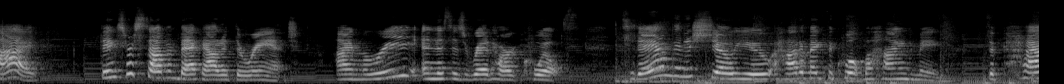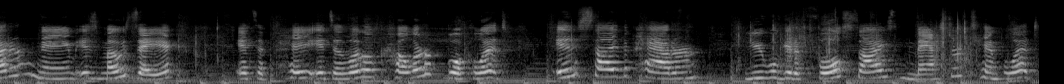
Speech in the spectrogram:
Hi, thanks for stopping back out at the ranch. I'm Marie and this is Red Hart Quilts. Today I'm going to show you how to make the quilt behind me. The pattern name is Mozaic. It's a, it's a little color booklet. Inside the pattern you will get a full-size master template.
